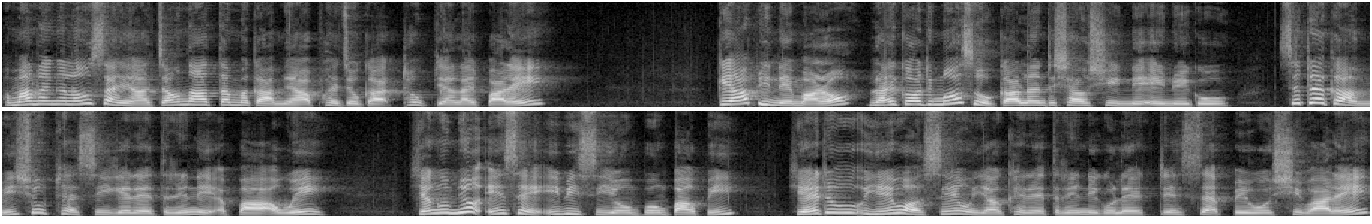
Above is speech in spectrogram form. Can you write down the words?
ဗမာနိုင်ငံလုံးဆိုင်ရာចောင်းသားတက်မကများအဖွဲ့ချုပ်ကထုတ်ပြန်လိုက်ပါတယ်။ကြားပြည်နယ်မှာတော့လိုက်ကော်ဒီမော့ဆိုကားလန်တလျှောက်ရှိနေအိမ်တွေကိုစစ်တပ်ကမီးရှို့ဖျက်ဆီးခဲ့တဲ့သတင်းတွေအပါအဝင်ရန်ကုန်မြို့အင်းစိန် EBC ရုံဘုံပေါက်ပြီးရဲတူအရေးပေါ်ဆေးရုံရောက်ခဲ့တဲ့သတင်းတွေကိုလည်းတင်ဆက်ပေးဖို့ရှိပါတယ်။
